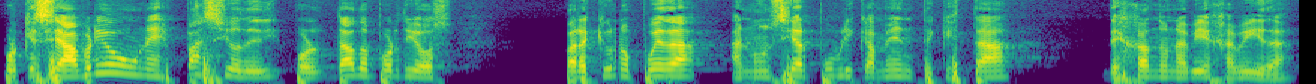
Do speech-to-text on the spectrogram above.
Porque se abrió un espacio dado por Dios para que uno pueda anunciar públicamente que está dejando una vieja vida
